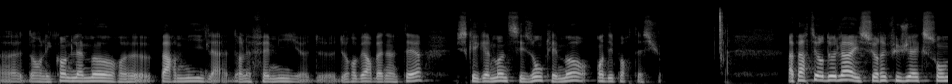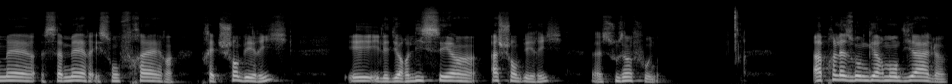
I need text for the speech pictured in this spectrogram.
euh, dans les camps de la mort parmi la, dans la famille de, Robert Badinter, puisqu'également de ses oncles est mort en déportation. À partir de là, il se réfugie avec sa mère et son frère près de Chambéry et il est d'ailleurs lycéen à Chambéry, euh, sous un faux nom. Après la Seconde Guerre mondiale,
